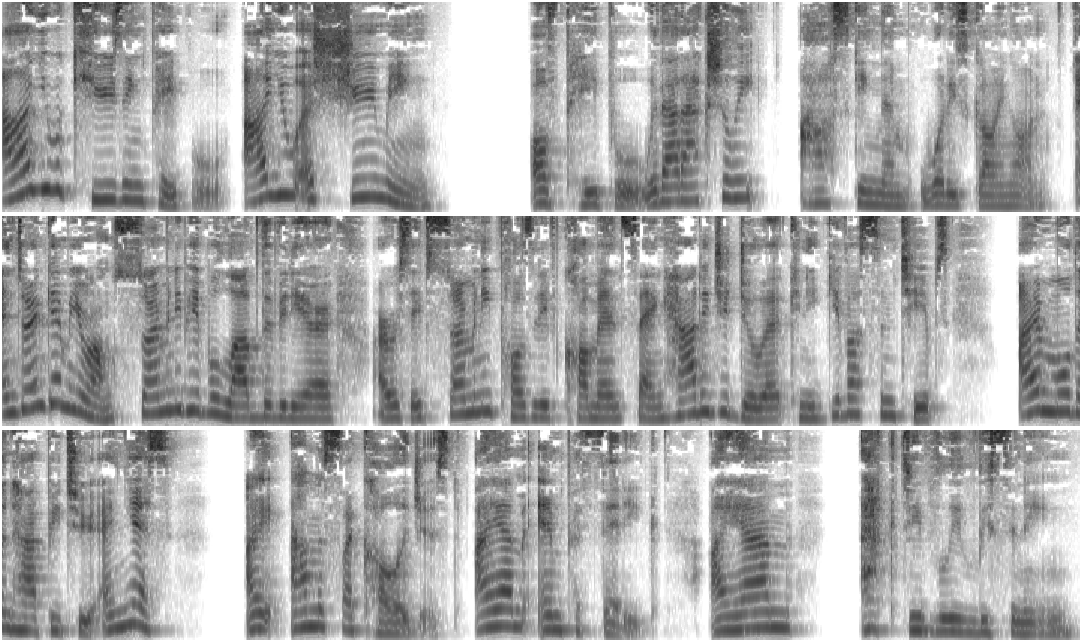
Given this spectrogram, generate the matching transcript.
Are you accusing people? Are you assuming of people without actually asking them what is going on? And don't get me wrong, so many people love the video. I received so many positive comments saying, How did you do it? Can you give us some tips? I'm more than happy to. And yes, I am a psychologist. I am empathetic. I am actively listening.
